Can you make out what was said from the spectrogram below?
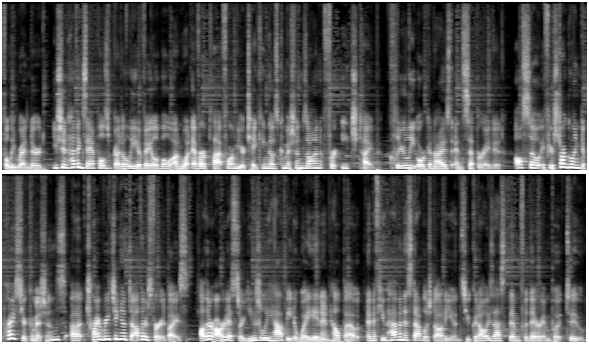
fully rendered. You should have examples readily available on whatever platform you're taking those commissions on for each type, clearly organized and separated. Also, if you're struggling to price your commissions, uh, try reaching out to others for advice. Other artists are usually happy to weigh in and help out, and if you have an established audience, you could always ask them for their input too.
